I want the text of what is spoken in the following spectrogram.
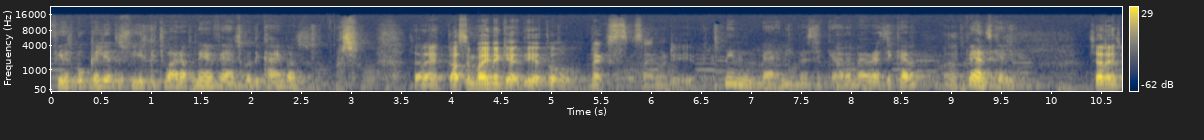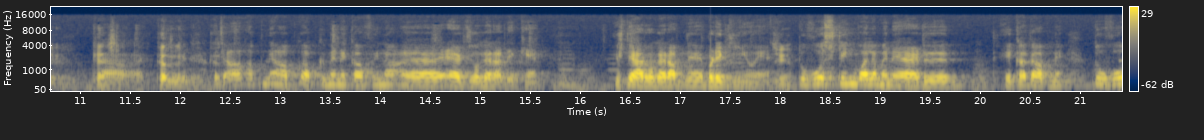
فیس بک کے لیے تصویر کھنچوا رہے اپنے فینس کو دکھائیں بس۔ اچھا، چلیں۔ قاسم بھائی نے کہہ دیا تو نیکسٹ اسائنمنٹ یہی ہے میری۔ نہیں میں نہیں ویسے کہہ رہا ہاں۔ میں ویسے کہہ رہا ہوں ہاں۔ فینس کے لیے۔ چلیں جی۔ کر ہاں، لیں گے اچھا اپنے آپ کو آپ کے میں نے کافی نا ایڈز وغیرہ دیکھے ہیں۔ اشتہار وغیرہ آپ نے بڑے کیے ہوئے ہیں۔ جی۔ تو وہ سٹنگ والا میں نے ایڈ دیکھا تھا آپ نے۔ تو وہ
